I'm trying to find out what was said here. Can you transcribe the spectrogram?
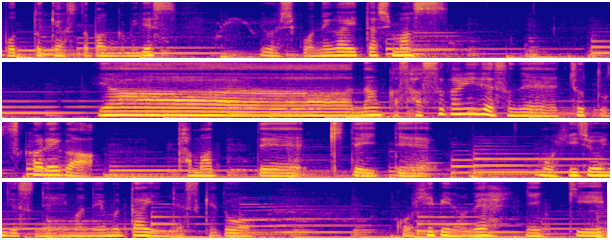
ポッドキャスト番組です。よろしくお願いいたします。いやーなんかさすがにですねちょっと疲れが溜まってきていてもう非常にですね今眠たいんですけどこう日々のね日記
